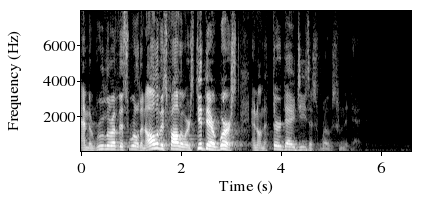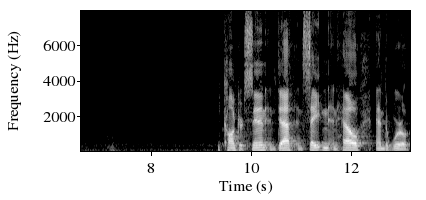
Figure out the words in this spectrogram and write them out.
and the ruler of this world and all of his followers did their worst. And on the third day, Jesus rose from the dead. Conquered sin and death and Satan and hell and the world.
